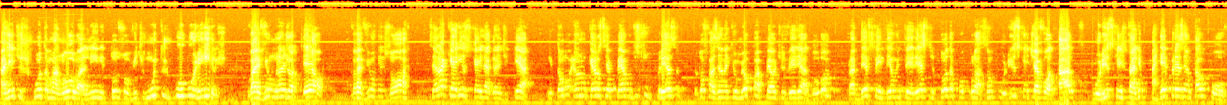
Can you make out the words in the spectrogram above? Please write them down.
A gente escuta Manolo, Aline, todos os ouvintes, muitos burburinhos. Vai vir um grande hotel, vai vir um resort. Será que é isso que a Ilha Grande quer? Então, eu não quero ser pego de surpresa. Eu estou fazendo aqui o meu papel de vereador para defender o interesse de toda a população. Por isso que a gente é votado, por isso que a gente está ali para representar o povo.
